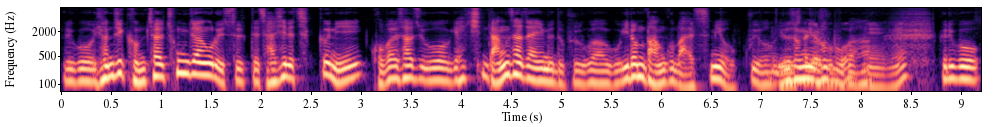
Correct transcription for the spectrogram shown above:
그리고 현직 검찰총장으로 있을 때 자신의 측근이 고발 사주 의혹의 핵심 당사자임에도 불구하고 이런 방구 말씀이 없고요. 윤석열 후보가 후보? 예. 그리고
